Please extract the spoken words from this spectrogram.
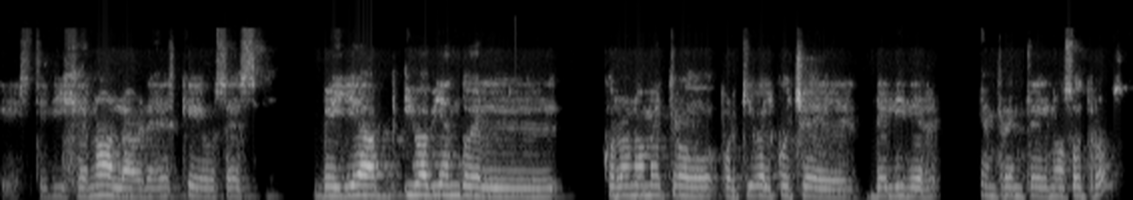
este, dije, no, la verdad es que, o sea, es, veía, iba viendo el cronómetro porque iba el coche de, de líder enfrente de nosotros.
